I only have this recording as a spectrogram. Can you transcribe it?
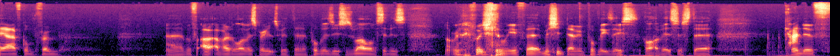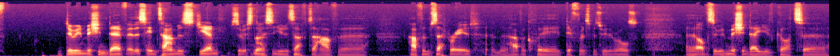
say, I've come from. Uh, I've had a lot of experience with uh, Public Zeus as well. Obviously, there's not really much way of uh, mission dev in Public Zeus. A lot of it's just uh, kind of doing mission dev at the same time as GM. So it's nice in Unitaf to have uh, have them separated and uh, have a clear difference between the roles. Uh, obviously, with mission dev, you've got. Uh,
